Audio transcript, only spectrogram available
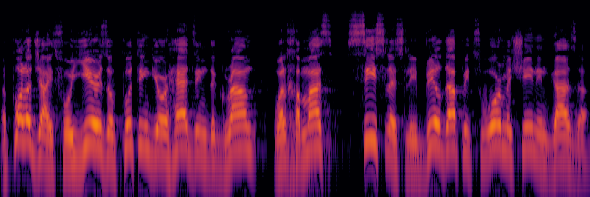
Apologize for years of putting your heads in the ground while Hamas ceaselessly built up its war machine in Gaza.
